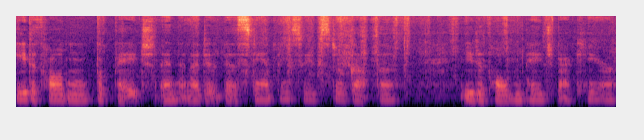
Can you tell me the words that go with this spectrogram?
Edith Holden book page, and then I did a bit of stamping, so you've still got the Edith Holden page back here.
